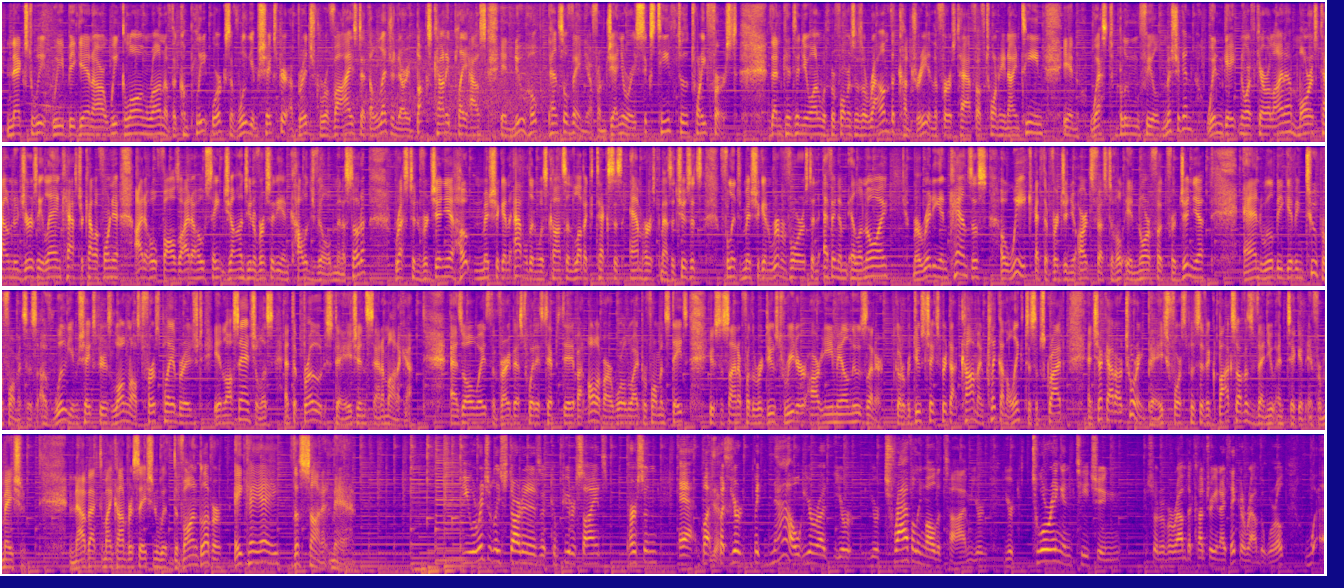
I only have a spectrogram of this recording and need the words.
Next week, we begin our week long run of the complete works of William Shakespeare, abridged, revised at the legendary Bucks County Playhouse in New Hope, Pennsylvania, from January 16th to the 21st. Then continue on with performances around the country in the first half of 2019 in West Bloomfield, Michigan, Wingate, North Carolina, Morristown, New Jersey, Lancaster, California, Idaho Falls, Idaho, St. John's University, and Collegeville, Minnesota, Reston, Virginia, Houghton, Michigan, Appleton, Wisconsin, Lubbock, Texas, Amherst, Massachusetts, Flint, Michigan, River Forest, and Effingham, Illinois, Meridian, Kansas, a week at the Virginia Arts Festival in Norfolk, Virginia, and we'll be giving two performances of William Shakespeare's long lost first play abridged in Los Angeles at the Broad Stage in Santa Monica. As always, the very best way to stay up to date about all of our worldwide performance dates is to sign up for the Reduced Reader, our email newsletter. Go to reducedshakespeare.com and click on the link to subscribe and check out our touring page for specific box office venue and ticket information. And now back to my conversation with Devon Glover, aka the Sonnet Man. You originally started as a computer science person, uh, but Yes. but you're but now you're a you're you're traveling all the time. You're you're touring and teaching sort of around the country and I think around the world.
